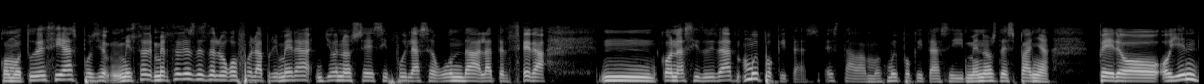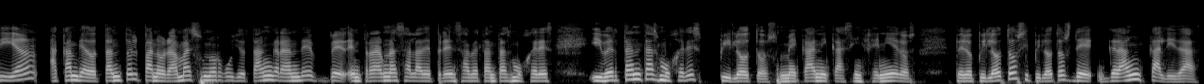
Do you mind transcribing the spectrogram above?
como tú decías, pues Mercedes desde luego fue la primera, yo no sé si fui la segunda, la tercera, mm, con asiduidad, muy poquitas estábamos, muy poquitas y menos de España, pero hoy en día ha cambiado tanto el panorama, es un orgullo tan grande entrar a una sala de prensa, ver tantas mujeres y ver tantas mujeres pilotos, mecánicas, ingenieros, pero pilotos y pilotos de gran calidad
